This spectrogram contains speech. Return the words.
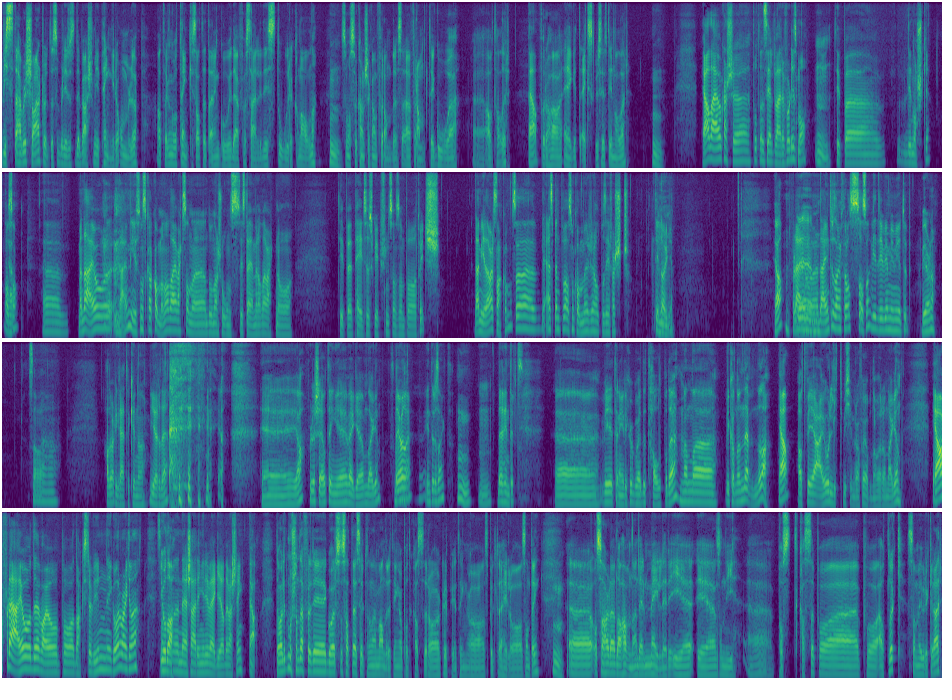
hvis det her blir svært, så blir det, det er så mye penger i omløp at det kan godt tenkes at dette er en god idé for særlig de store kanalene, mm. som også kanskje kan forandre seg fram til gode øh, avtaler Ja. for å ha eget eksklusivt innhold der. Mm. Ja, det er jo kanskje potensielt verre for de små, Mm. type de norske også. Eh, Men det er, jo, det er jo mye som skal komme nå. Det har vært sånne donasjonssystemer, og det har vært noe type paid subscription, sånn som på Twitch. Det er mye det har vært snakk om, så jeg er spent på hva som kommer holdt på å si, først til Mm. Norge. Ja, For det er jo det er interessant for oss også. Vi driver jo mye med YouTube, vi gjør det. så uh, hadde vært greit å kunne gjøre det. Eh, ja, for det skjer jo ting i VG om dagen. Det gjør det. Interessant. Mm, Mm. definitivt. Eh, vi trenger ikke å gå i detalj på det, men eh, vi kan jo nevne da, Ja. at vi er jo litt bekymra for jobbene våre om dagen. Ja, for det er jo Det var jo på Dagsrevyen i går, var det ikke det? Jo da. Nedskjæringer i VG og diverse ting. Ja. Det var litt morsomt, derfor i går så satt jeg og stilte ned med andre ting og podkaster og klipping og spilte Halo og sånne ting. Hmm. Uh, og så har det da havna en del mailer i, i en sånn ny uh, postkasse på, uh, på Outlook, som vi bruker her,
